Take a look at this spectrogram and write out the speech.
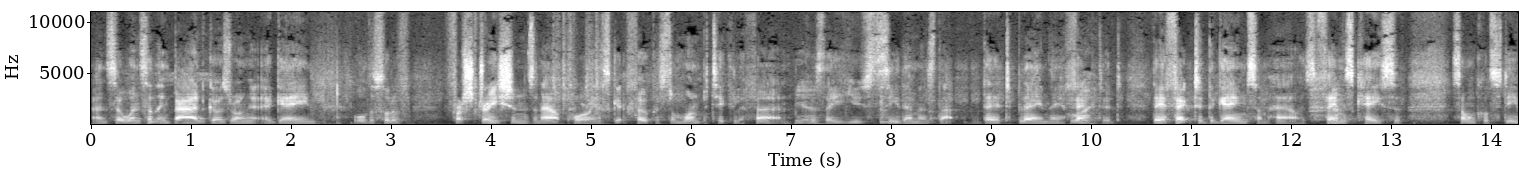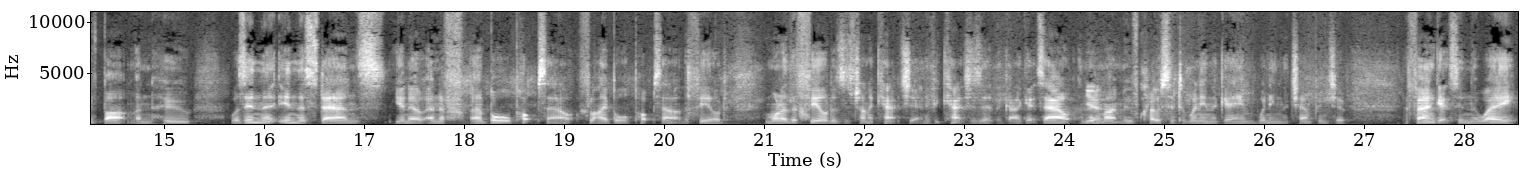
And so when something bad goes wrong at a game, all the sort of frustrations and outpourings get focused on one particular fan Yeah. because they use, see them as that they're to blame. They affected they affected the game somehow. It's a famous case of someone called Steve Bartman who was in the in the stands, you know, and a ball pops out, fly ball pops out of the field, and one of the fielders is trying to catch it, and if he catches it, the guy gets out, and Yeah. they might move closer to winning the game, winning the championship. The fan gets in the way,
